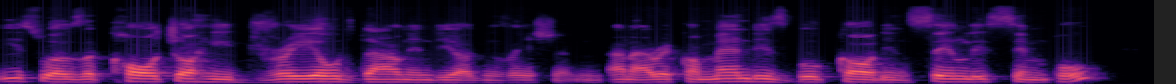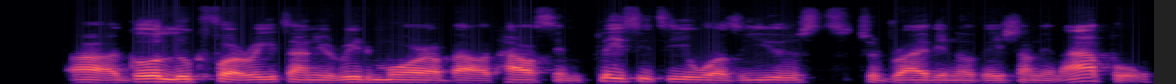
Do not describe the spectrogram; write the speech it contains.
this was a culture he drilled down in the organization. And I recommend this book called Insanely Simple. Uh, go look for it and you read more about how simplicity was used to drive innovation in Apple.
